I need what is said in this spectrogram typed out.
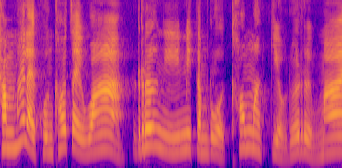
ทำให้หลายคนเข้าใจว่าเรื่องนี้มีตำรวจเข้ามาเกี่ยวด้วยหรือไม่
